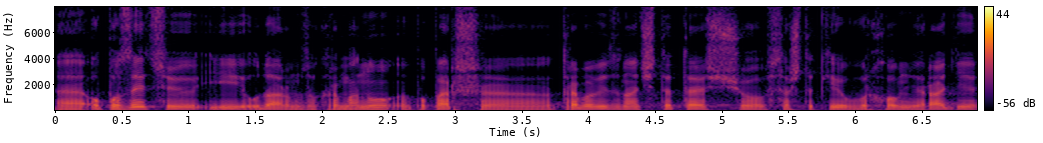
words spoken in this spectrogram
е, опозицією і ударом. Зокрема, ну, по-перше, треба відзначити те, що все ж таки в Верховній Раді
